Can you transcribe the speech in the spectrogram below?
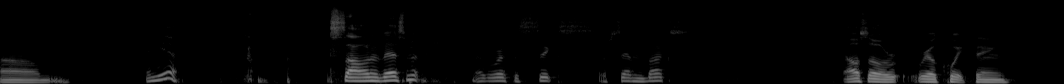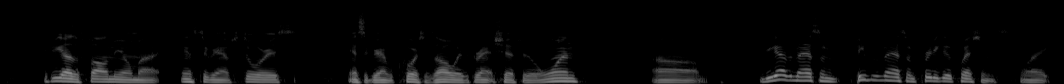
Um, and yeah, solid investment. That was worth the six or seven bucks. Also, a r- real quick thing. If you guys are following me on my Instagram stories, Instagram, of course, is always Grant Sheffield one. Um, you guys have been asking people have been asking pretty good questions. Like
